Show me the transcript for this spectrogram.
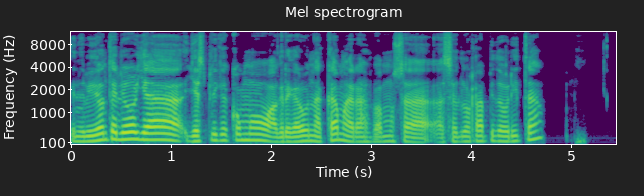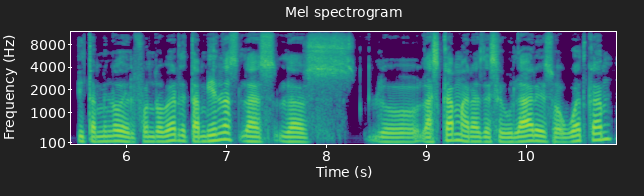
En el video anterior ya, ya expliqué cómo agregar una cámara. Vamos a hacerlo rápido ahorita. Y también lo del fondo verde. También las, las, las, las cámaras de celulares o webcam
